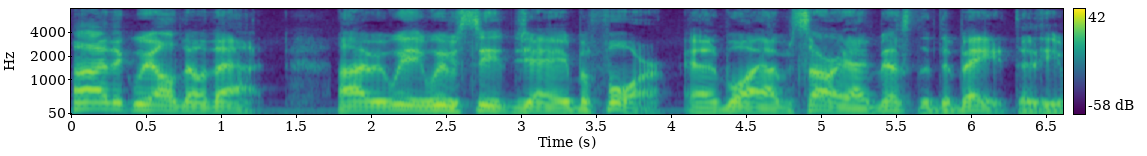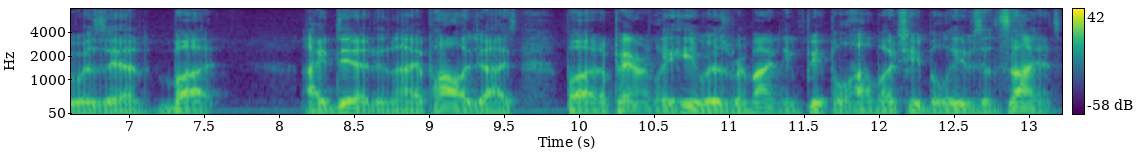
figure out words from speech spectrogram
I think we all know that. I mean, we we've seen Jay before, and boy, I'm sorry I missed the debate that he was in, but I did, and I apologize. But apparently, he was reminding people how much he believes in science,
